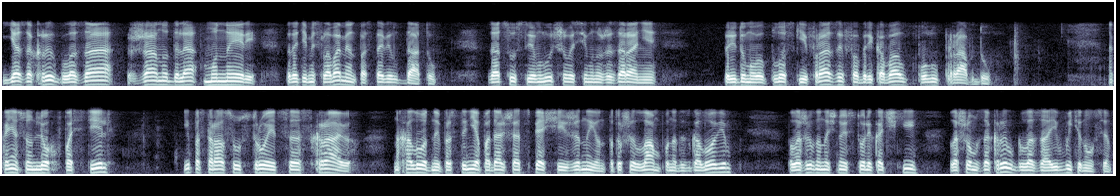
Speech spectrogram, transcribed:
я закрыл глаза Жану для Монери». Под этими словами он поставил дату. За отсутствием лучшего Симон уже заранее придумывал плоские фразы, фабриковал полуправду. Наконец он лег в постель и постарался устроиться с краю, на холодной простыне подальше от спящей жены он потушил лампу над изголовьем, положив на ночной столик очки, лошом закрыл глаза и вытянулся.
